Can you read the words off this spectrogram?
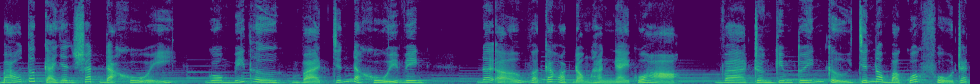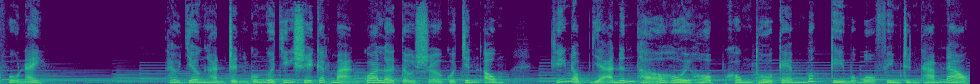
báo tất cả danh sách đặc khu ủy, gồm bí thư và chính đặc khu ủy viên, nơi ở và các hoạt động hàng ngày của họ, và Trần Kim Tuyến cử chính ông bà Quốc phụ trách vụ này. Theo chân hành trình của người chiến sĩ cách mạng qua lời tự sự của chính ông, khiến độc giả nín thở hồi hộp không thua kém bất kỳ một bộ phim trinh thám nào.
